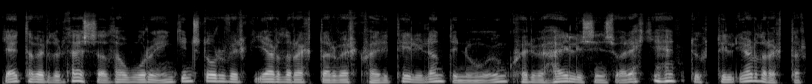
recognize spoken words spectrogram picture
Gæta verður þess að þá voru engin stórvirk jarðaræktar verkfæri til í landinu og umhverfi hælisins var ekki hendugt til jarðaræktar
